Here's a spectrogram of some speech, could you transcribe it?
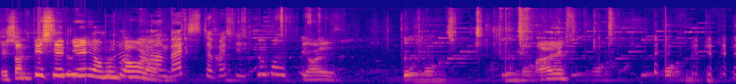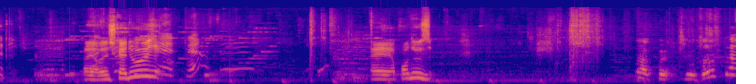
Et ça me pisse les pieds en même temps là. Un bac, s'il te plaît, s'il Purée. Allez. Allez, on va jusqu'à 12. te plaît. Allez, on prend 12. Un peu plus de place, ça.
